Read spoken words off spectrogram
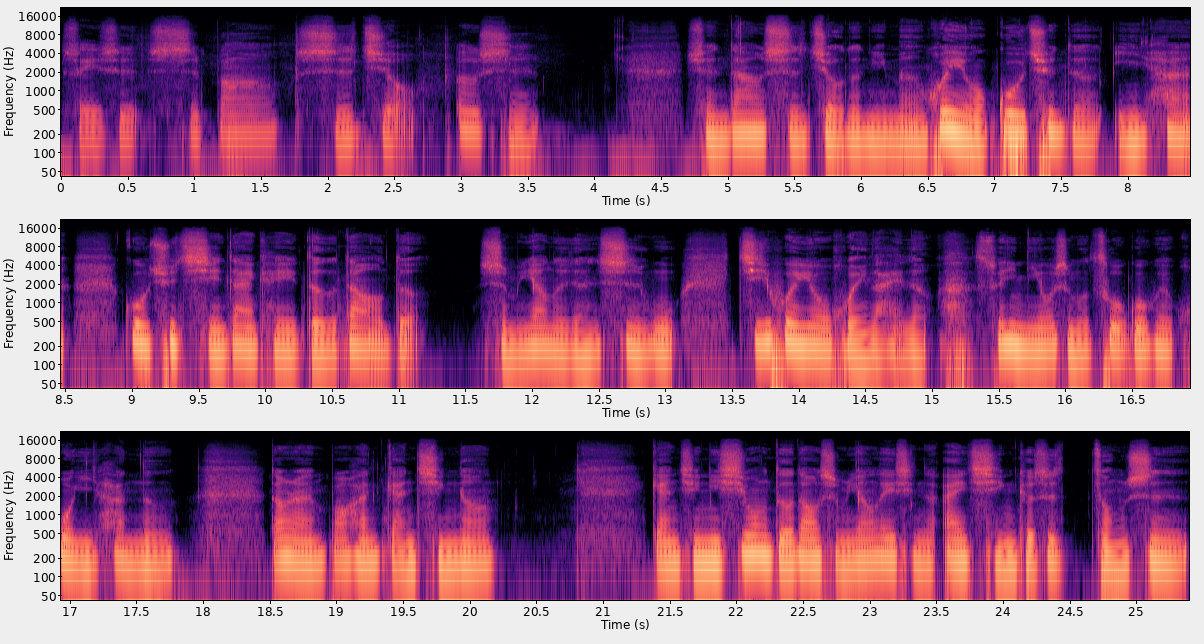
所以是十八、十九、二十。选到十九的你们会有过去的遗憾，过去期待可以得到的什么样的人事物，机会又回来了。所以你有什么错过会或遗憾呢？当然包含感情啊，感情你希望得到什么样类型的爱情，可是总是。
